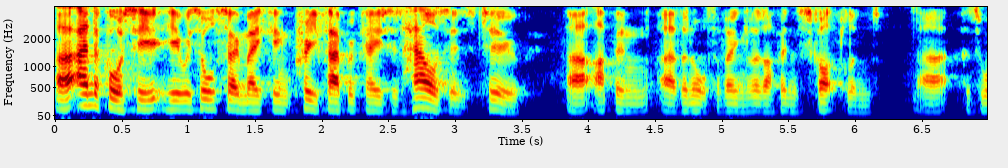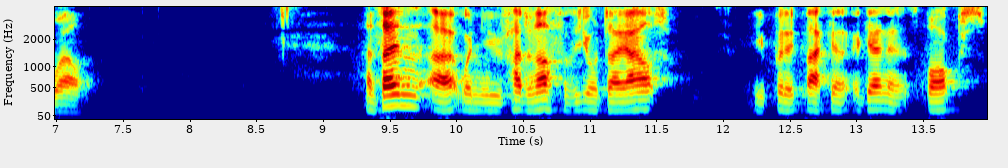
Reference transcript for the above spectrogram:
Uh, and of course, he, he, was also making prefabricated houses too, uh, up in uh, the north of England, up in Scotland uh, as well. And then, uh, when you've had enough of your day out, you put it back in, again in its box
